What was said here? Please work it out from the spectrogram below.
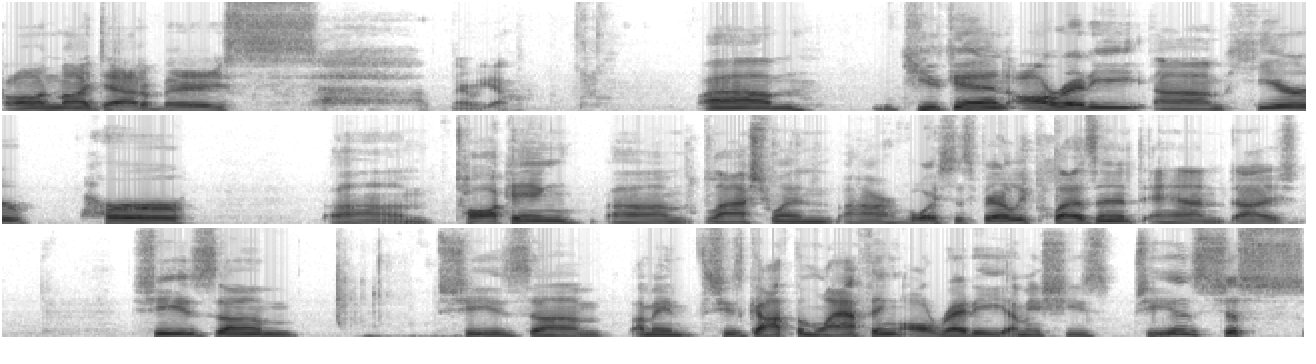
on my database. There we go. Um, you can already um, hear her um, talking. Um, Lashwin, uh, her voice is fairly pleasant, and uh, she's um, she's um, I mean she's got them laughing already. I mean she's she is just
